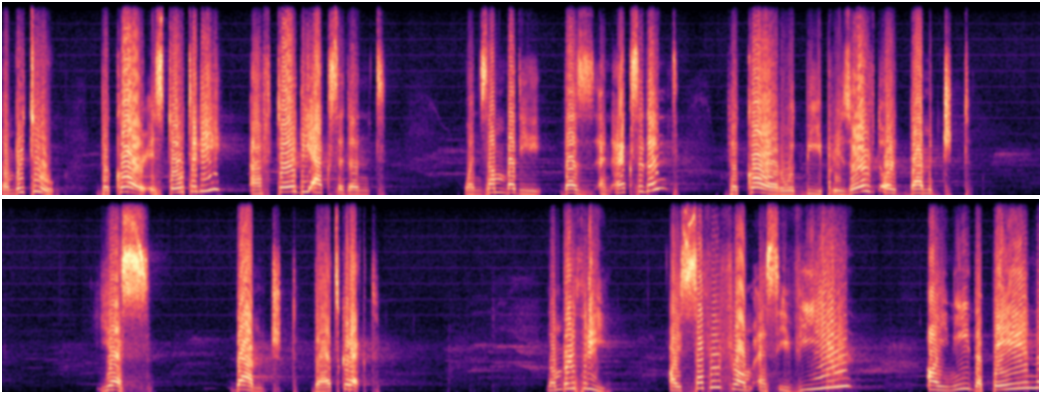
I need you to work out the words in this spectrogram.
Number two, the car is totally after the accident. When somebody does an accident, the car would be preserved or damaged. Yes, damaged. That's correct. Number three, I suffer from a severe, I need a pain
